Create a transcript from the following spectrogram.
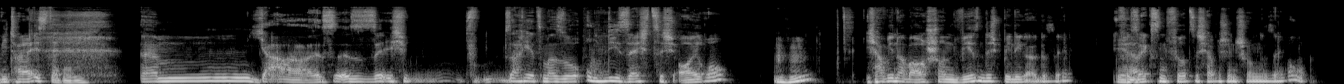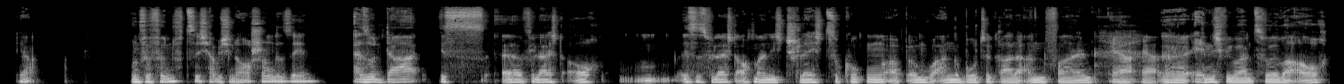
wie teuer ist der denn? Ähm, ja, es, es, ich sage jetzt mal so um die 60 Euro. Mhm. Ich habe ihn aber auch schon wesentlich billiger gesehen. Für Ja. 46 habe ich ihn schon gesehen. Oh. Und für 50 habe ich ihn auch schon gesehen. Also da ist äh, vielleicht auch, ist es vielleicht auch mal nicht schlecht zu gucken, ob irgendwo Angebote gerade anfallen. Ja, ja. Äh, ähnlich wie beim 12er auch.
